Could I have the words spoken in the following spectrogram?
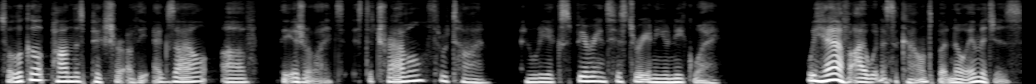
To look upon this picture of the exile of the Israelites is to travel through time and re experience history in a unique way. We have eyewitness accounts, but no images,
